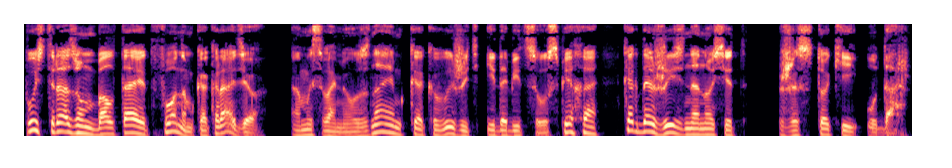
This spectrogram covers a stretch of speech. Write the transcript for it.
Пусть разум болтает фоном, как радио, а мы с вами узнаем, как выжить и добиться успеха, когда жизнь наносит жестокий удар.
